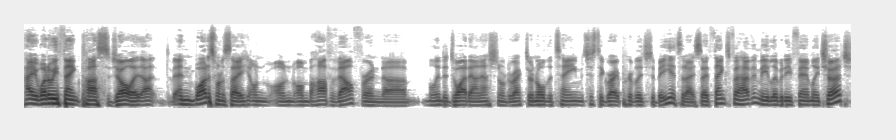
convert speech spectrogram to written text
Hey, what do we thank Pastor Joel? And I just want to say, on, on, on behalf of Alpha and uh, Melinda Dwight, our National Director, and all the team, it's just a great privilege to be here today. So thanks for having me, Liberty Family Church.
